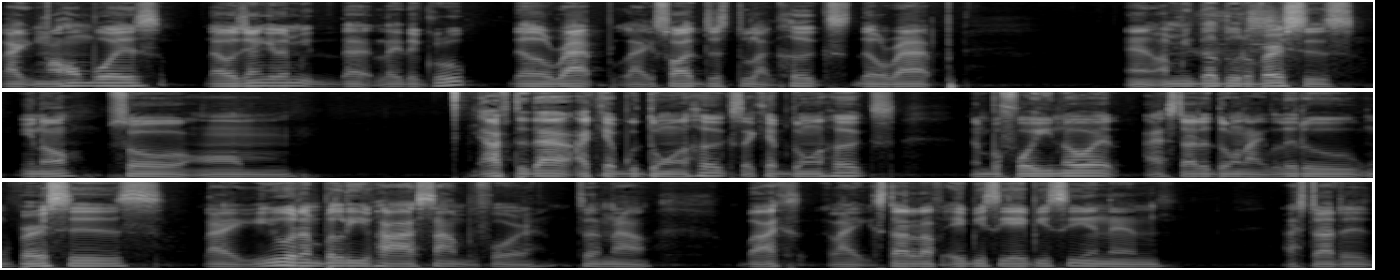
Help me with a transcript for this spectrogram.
like my homeboys that was younger than me, that like the group, they'll rap like. So I just do like hooks. They'll rap, and I mean they'll do the verses. You know, so um after that, I kept doing hooks. I kept doing hooks, and before you know it, I started doing like little verses. Like you wouldn't believe how I sound before till now, but I like started off ABC ABC, and then I started.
